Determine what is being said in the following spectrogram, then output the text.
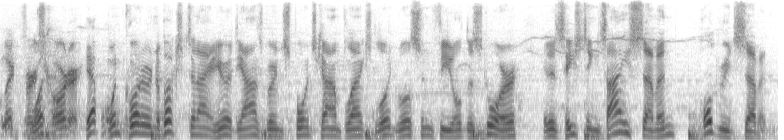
Quick first one, quarter. Yep, one quarter in the books tonight here at the Osborne Sports Complex, Lloyd Wilson Field. The score it is Hastings High seven, Holdrege seven.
